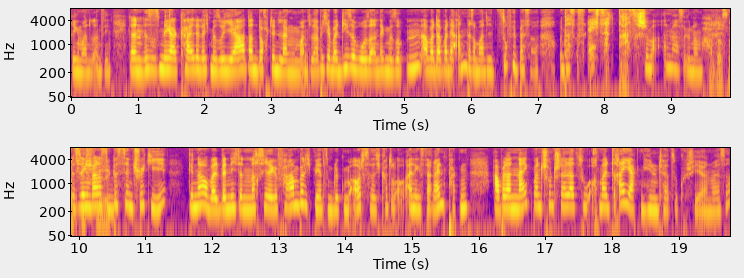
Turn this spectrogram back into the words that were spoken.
Regenmantel anziehen. Dann ist es mega kalt, dann denke ich mir so, ja, dann doch den langen Mantel. Habe ich aber diese Hose an, denke mir so, hm, aber da war der andere Mantel so viel besser. Und das ist echt, das hat drastische Anmaße genommen. Ah, Deswegen war das ein bisschen tricky. Genau, weil wenn ich dann nach Sierra gefahren bin, ich bin ja zum Glück im Auto, das heißt, ich konnte auch einiges da reinpacken, aber dann neigt man schon schnell dazu, auch mal drei Jacken hin und her zu kuschieren, weißt du?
